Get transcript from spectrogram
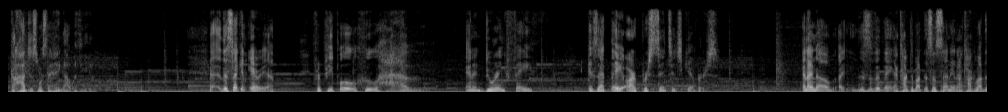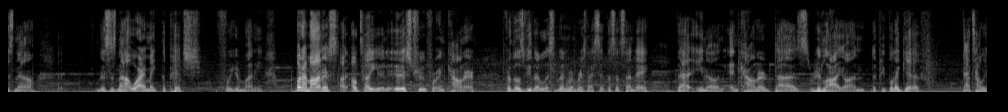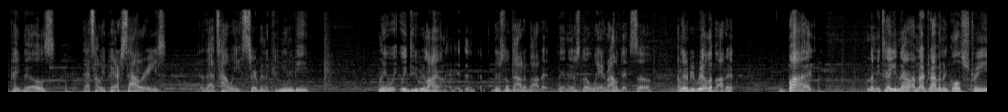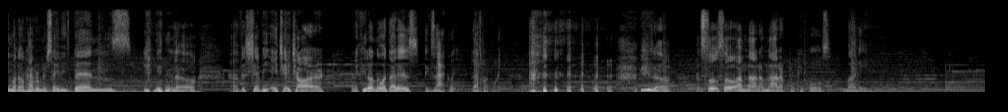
God just wants to hang out with you. The second area for people who have an enduring faith is that they are percentage givers. And I know I, this is the thing. I talked about this on Sunday and I talk about this now. This is not where I make the pitch for your money. But I'm honest. I, will tell you, it, it is true for Encounter. For those of you that listen and members, and I said this on Sunday, that, you know, Encounter does rely on the people that give. That's how we pay bills. That's how we pay our salaries. That's how we serve in the community. I mean, we, we do rely on it. It, it. There's no doubt about it. And there's no way around it. So I'm going to be real about it. But let me tell you now, I'm not driving a Gulfstream. I don't have a Mercedes Benz. you know, I have a Chevy HHR. And if you don't know what that is, exactly. That's my point. you know, so so I'm not. I'm not after people's money.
